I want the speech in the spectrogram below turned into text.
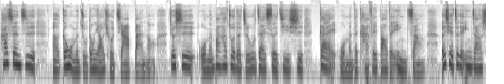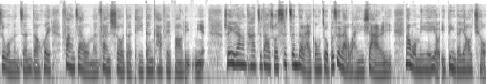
他甚至呃跟我们主动要求加班哦。就是我们帮他做的植物在设计是盖我们的咖啡包的印章，而且这个印章是我们真的会放在我们贩售的提灯咖啡包里面，所以让他知道说是真的来工作，不是来玩一下而已。那我们也有一定的要求，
